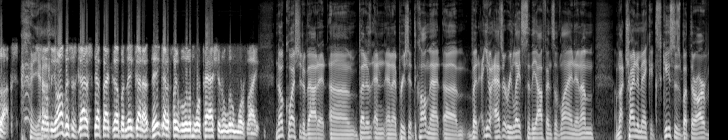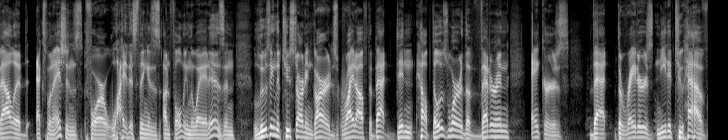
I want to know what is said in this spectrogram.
sucks yeah. so the offense has got to step back up and they got to they got to play with a little more passion a little more fight No question about it. Um, but as, and and I appreciate the call, Matt. Um, but you know, as it relates to the offensive line, and I'm I'm not trying to make excuses, but there are valid explanations for why this thing is unfolding the way it is. And losing the two starting guards right off the bat didn't help. Those were the veteran anchors that the Raiders needed to have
